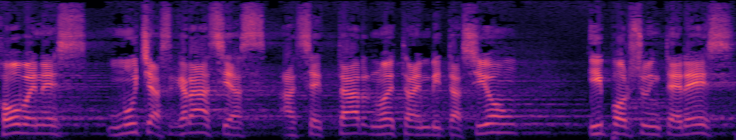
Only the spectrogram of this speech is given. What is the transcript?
Jóvenes, muchas gracias por aceptar nuestra invitación y por su interés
